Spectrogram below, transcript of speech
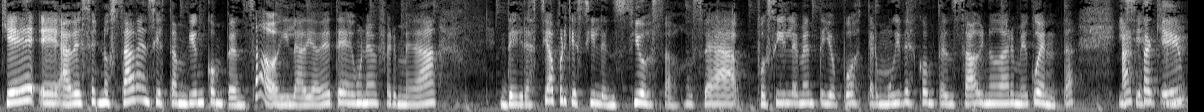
que eh, a veces no saben si están bien compensados. Y la diabetes es una enfermedad desgraciada porque es silenciosa. O sea, posiblemente yo puedo estar muy descompensado y no darme cuenta. Y Hasta que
